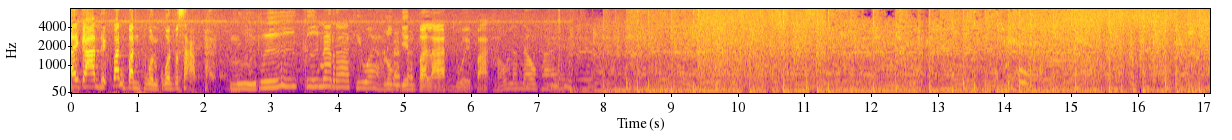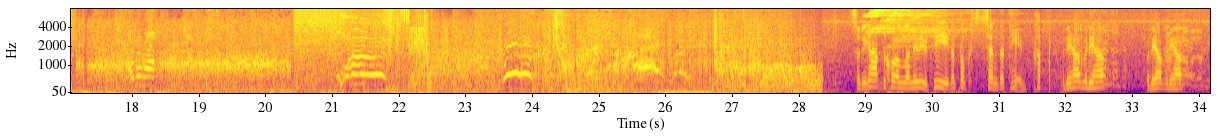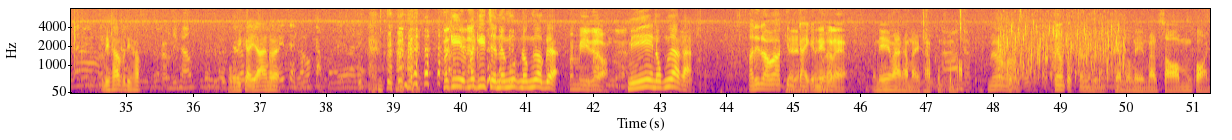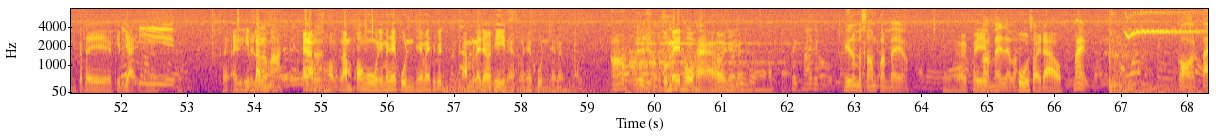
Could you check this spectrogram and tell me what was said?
รายการเด็กปั้นปันป่วนกวนประสาทนี่หรือคือนาราธิวาสลมเย็นประหลาดด้วยป่าเขาลำเนาไพร สวัสดีครับทุกคนวันนี้เราอยู่ที่น้ำตกชันตะเถนครับสวัสดีครับสวัสดีครับสวัสดีครับสวัสดีครับสวัสดีครับสวัสดีครับสวัสดีครับ ผมมีไก่ย่างด้วย เสร็จแล้วก็กลับกันเลยเมื่อกี้เมื่อกี้เจอนกงูนกเงือกด้วย มันมีด้วยเหรอมีนกเงือกอะ ตอนนี้เราก็กินไก่กันอนี่ยู่คือคอะไรรับอะวันนี้มาทำอะไรครับคุณคุณท็อปเมื่อที่น้ำตกชันตะเถนแคมป์ตรงนี้มาซ้อมก่อนจะไปทริปใหญ่ ไอ้ทริปไม่ได้ละมาลำไอ้ลำคลองลำคลองงูนี่ไม่ใช่คุณใช่ไหมที่ไปทำอะไรเจ้าหน้าที่เนี่ยไม่ใช่คุณใช่ไหมอ๋อไม่ได้ทำคุณไม่ได้โทรหาเขาใช่ไหมเฮ้ยเรามาซ้อมก่อนไปเหรอ ไปก่อนไปอะไรวะ ภูสอยดาวไม่ก่อนไป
